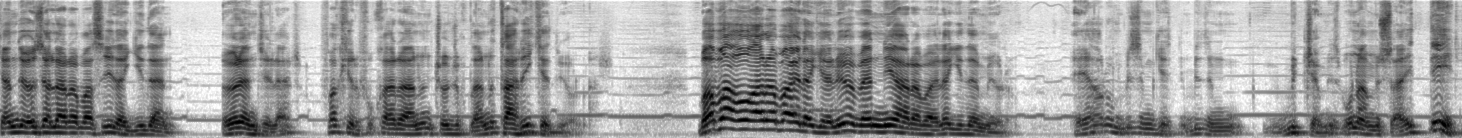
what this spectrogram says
kendi özel arabasıyla giden öğrenciler fakir fukaranın çocuklarını tahrik ediyorlar. Baba o arabayla geliyor ben niye arabayla gidemiyorum? E yavrum bizim bizim bütçemiz buna müsait değil.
